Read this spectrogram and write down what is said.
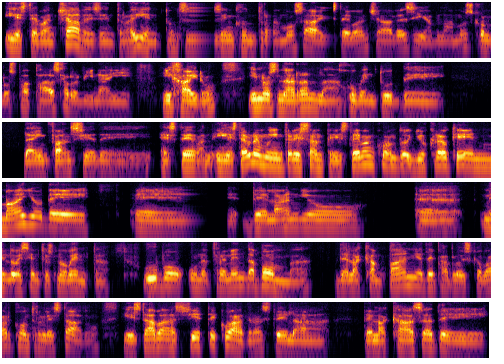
y Esteban Chávez entra ahí. Entonces encontramos a Esteban Chávez y hablamos con los papás, Carolina y, y Jairo, y nos narran la juventud de la infancia de Esteban. Y Esteban es muy interesante. Esteban cuando yo creo que en mayo de, eh, del año 1990 eh, hubo una tremenda bomba de la campaña de Pablo Escobar contra el Estado y estaba a siete cuadras de la, de la casa de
